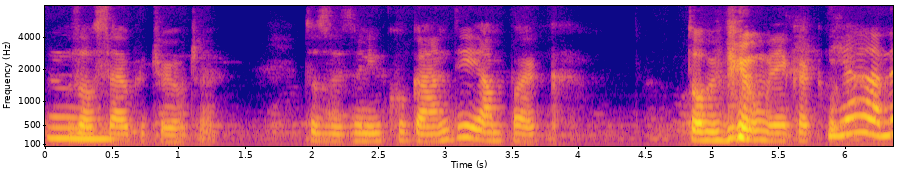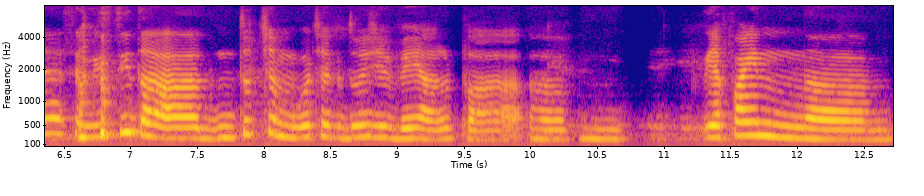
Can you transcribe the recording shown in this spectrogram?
mm. za vse vključujoče. To zdaj zveni kot Gandhi, ampak to bi bil nekako. Ja, ne, se mi zdi, da tudi če mogoče kdo že ve, ali pa um, je fajn, um,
